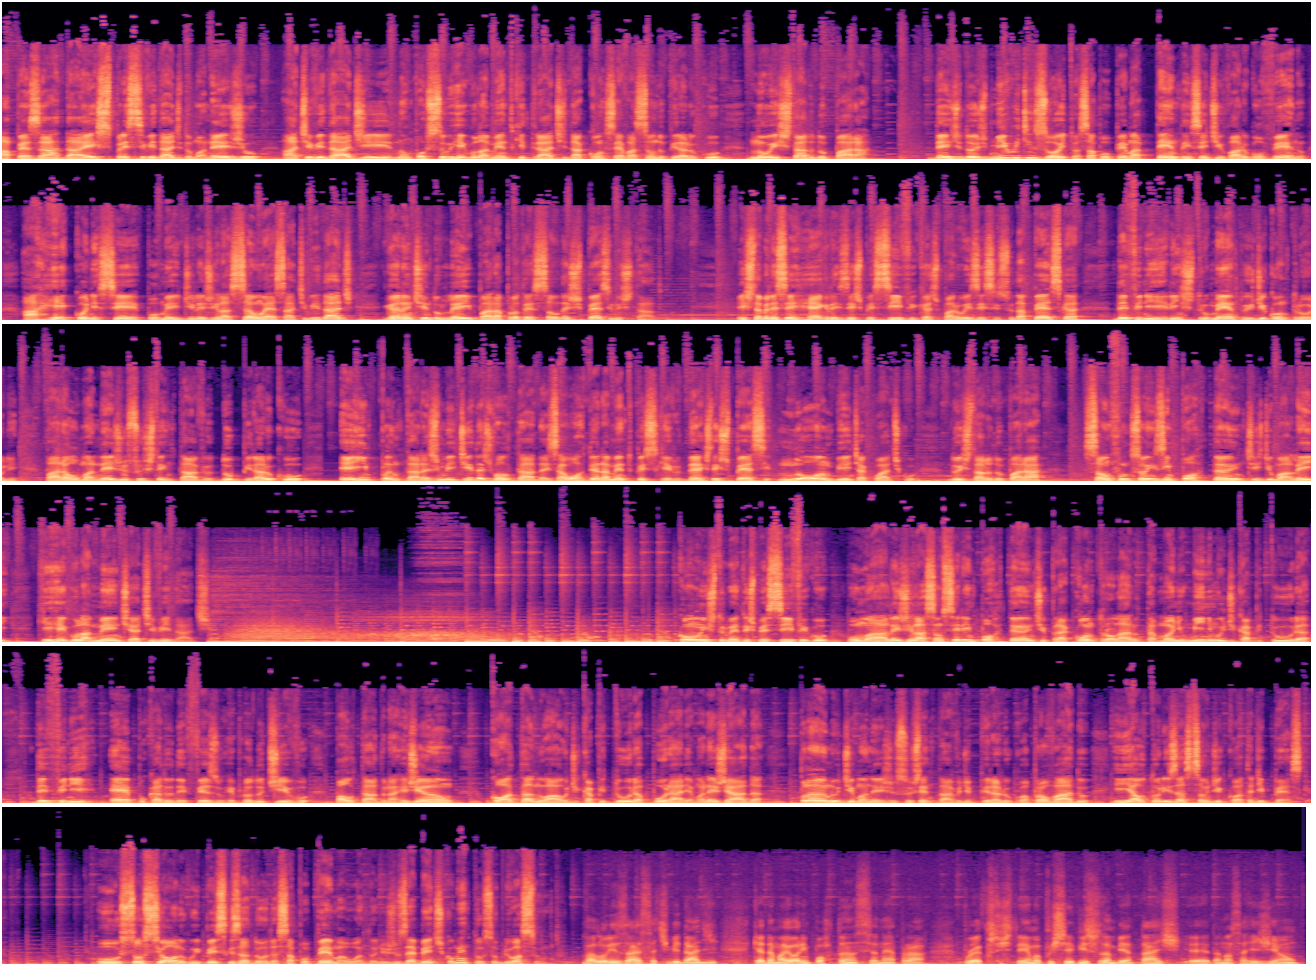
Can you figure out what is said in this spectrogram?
Apesar da expressividade do manejo, a atividade não possui regulamento que trate da conservação do pirarucu no estado do Pará. Desde 2018, a Sapopema tenta incentivar o governo a reconhecer, por meio de legislação, essa atividade, garantindo lei para a proteção da espécie no estado. Estabelecer regras específicas para o exercício da pesca, definir instrumentos de controle para o manejo sustentável do pirarucu e implantar as medidas voltadas ao ordenamento pesqueiro desta espécie no ambiente aquático do estado do Pará são funções importantes de uma lei que regulamente a atividade. Com um instrumento específico, uma legislação seria importante para controlar o tamanho mínimo de captura, definir época do defeso reprodutivo pautado na região, cota anual de captura por área manejada, plano de manejo sustentável de pirarucu aprovado e autorização de cota de pesca. O sociólogo e pesquisador da Sapopema, o Antônio José Bentes, comentou sobre o assunto valorizar essa atividade que é da maior importância né, para o ecossistema, para os serviços ambientais é, da nossa região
